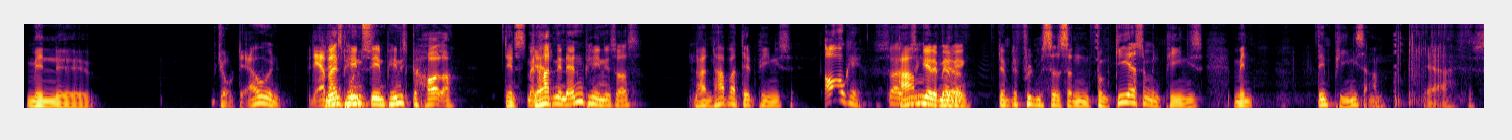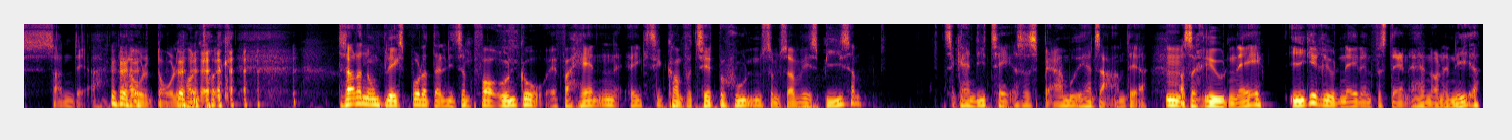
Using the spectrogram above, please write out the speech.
Men øh, jo, det er jo en... Men det er bare en penis, det er en penisbeholder. Den, Men har den en anden penis også? Nej, den har bare den penis. Åh, oh, okay. Så, så Armen giver det mere mening. Den bliver fyldt med sæd, så den fungerer som en penis, men det er en penisarm. Ja, sådan der. Der er jo et dårligt håndtryk. Så er der nogle blæksprutter, der ligesom for at undgå, at for handen ikke skal komme for tæt på hunden, som så vil spise ham, så kan han lige tage og så spærre ud i hans arm der, mm. og så rive den af. Ikke rive den af i den forstand, at han onanerer,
